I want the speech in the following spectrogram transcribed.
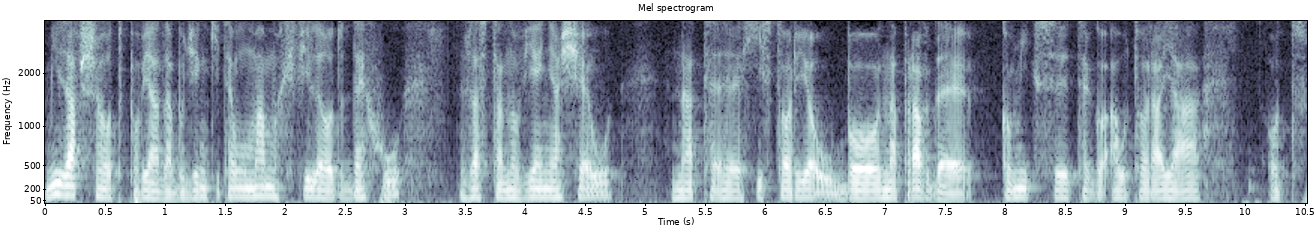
mi zawsze odpowiada, bo dzięki temu mam chwilę oddechu zastanowienia się nad e, historią, bo naprawdę komiksy tego autora ja od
